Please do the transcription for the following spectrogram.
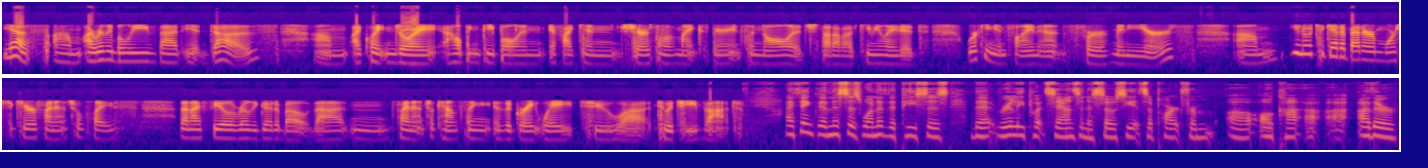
Yes, um, I really believe that it does. Um, I quite enjoy helping people, and if I can share some of my experience and knowledge that I've accumulated working in finance for many years, um, you know, to get a better, more secure financial place then I feel really good about that. And financial counseling is a great way to uh, to achieve that. I think then this is one of the pieces that really puts Sands and Associates apart from uh, all uh, uh other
